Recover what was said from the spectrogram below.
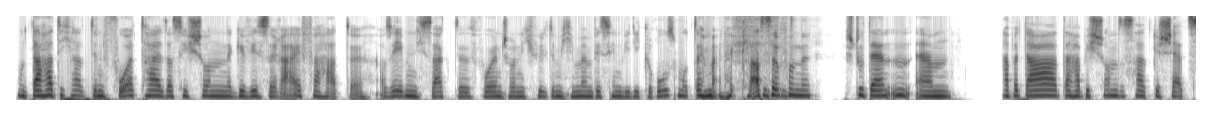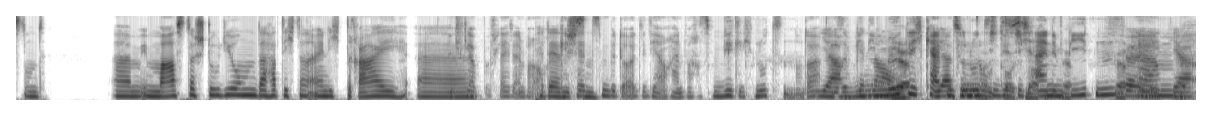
und da hatte ich halt den Vorteil, dass ich schon eine gewisse Reife hatte. Also eben, ich sagte vorhin schon, ich fühlte mich immer ein bisschen wie die Großmutter in meiner Klasse von den Studenten. Ähm, aber da, da habe ich schon das halt geschätzt. Und ähm, im Masterstudium, da hatte ich dann eigentlich drei. Äh, ich glaube, vielleicht einfach auch geschätzen bedeutet ja auch einfach es wirklich nutzen, oder? Ja, also wie genau. die Möglichkeiten ja, zu nutzen, die sich einem ja. bieten. Völlig, ähm, ja.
